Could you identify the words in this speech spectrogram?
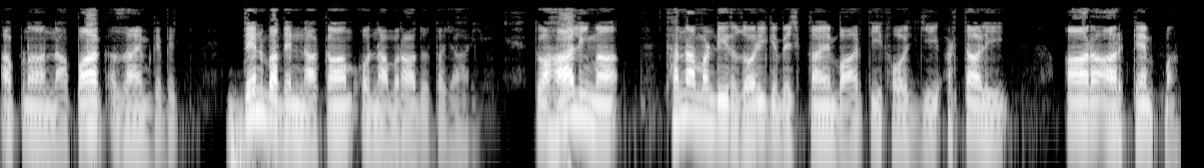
اپنا ناپاک عزائم کے بچ دن ب دن ناکام اور نامراد ہوتا جا رہی ہے۔ تو حال ہی ماں تھنا منڈی رزوری کے بچ قائم بھارتی فوج کی اڑتالی آر آر کیمپ میں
